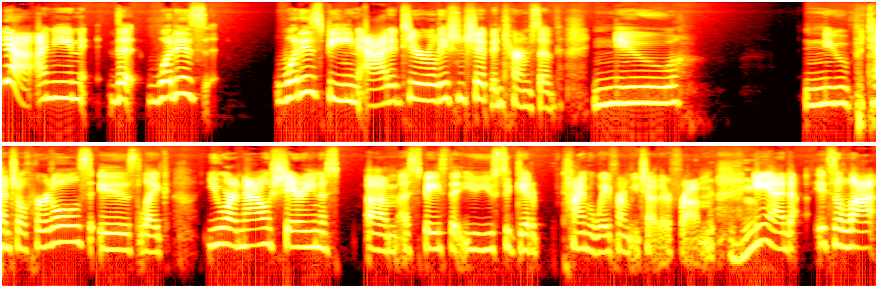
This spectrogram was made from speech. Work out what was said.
yeah i mean the what is what is being added to your relationship in terms of new new potential hurdles is like you are now sharing a, um, a space that you used to get time away from each other from. Mm-hmm. And it's a lot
